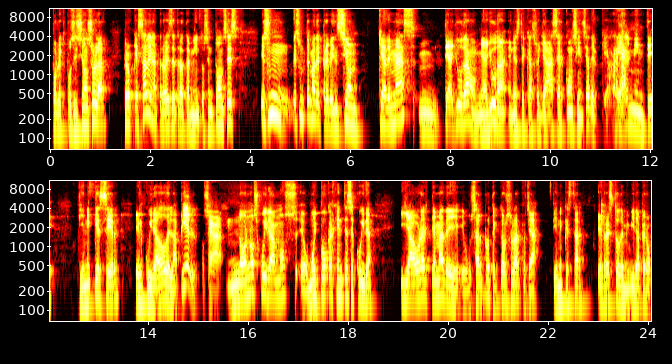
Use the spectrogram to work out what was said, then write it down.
por la exposición solar, pero que salen a través de tratamientos. Entonces, es un, es un tema de prevención que además mm, te ayuda o me ayuda, en este caso ya, a hacer conciencia del que realmente tiene que ser el cuidado de la piel. O sea, no nos cuidamos, eh, o muy poca gente se cuida, y ahora el tema de usar protector solar, pues ya, tiene que estar el resto de mi vida, pero,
